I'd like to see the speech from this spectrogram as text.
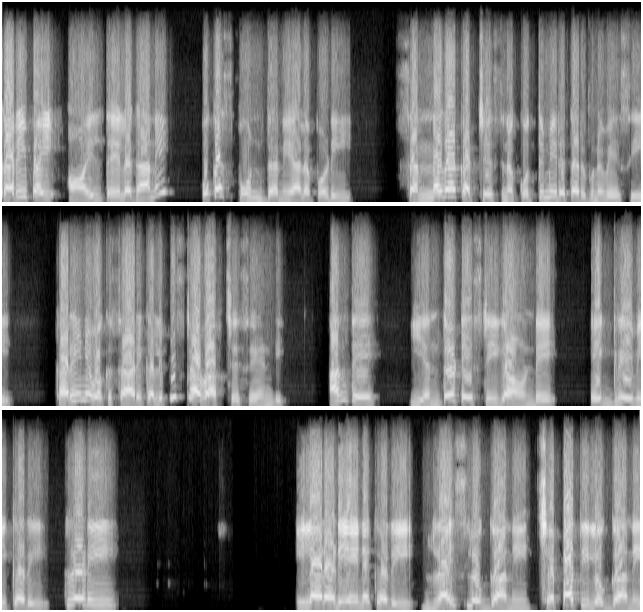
కర్రీపై ఆయిల్ తేలగానే ఒక స్పూన్ ధనియాల పొడి సన్నగా కట్ చేసిన కొత్తిమీర తరుగును వేసి కర్రీని ఒకసారి కలిపి స్టవ్ ఆఫ్ చేసేయండి. అంతే ఎంతో టేస్టీగా ఉండే ఎగ్ గ్రేవీ కర్రీ రెడీ. ఇలా రెడీ అయిన కర్రీ రైస్లోకి కానీ చపాతీలోకి కానీ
